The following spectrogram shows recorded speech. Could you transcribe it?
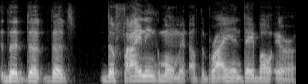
the the the defining moment of the Brian Daboll era.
